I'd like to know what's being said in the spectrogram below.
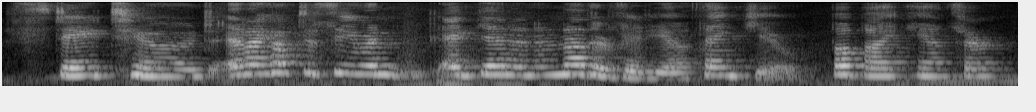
Stay tuned, and I hope to see you in, again in another video. Thank you. Bye-bye, Cancer.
